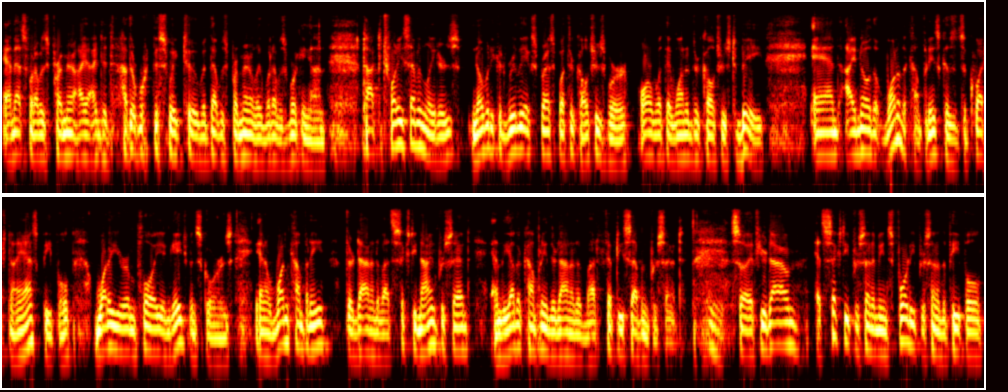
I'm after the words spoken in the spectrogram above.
and that's what I was primarily. I, I, did other work this week too, but that was primarily what I was working on. Talked to 27 leaders. Nobody could really express what their cultures were or what they wanted their cultures to be, and I know that one of the companies, because it's a question I ask people, what are your employee engagement scores? And in one company, they're down at about 69 percent, and the other company, they're down at about 57 percent. Mm. So if you're down at 60 percent, it means 40% of the people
